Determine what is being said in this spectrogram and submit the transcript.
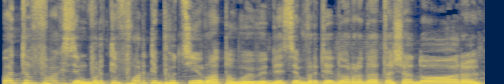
what the fuck, se învârte foarte puțin roata, voi vedeți, se învârte doar o dată și a doua oară.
